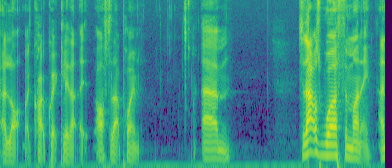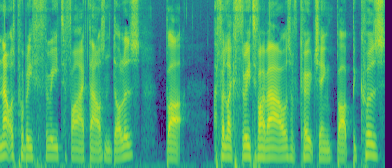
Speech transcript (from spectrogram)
a lot, like quite quickly. That after that point, um, so that was worth the money, and that was probably three to five thousand dollars. But I felt like three to five hours of coaching. But because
